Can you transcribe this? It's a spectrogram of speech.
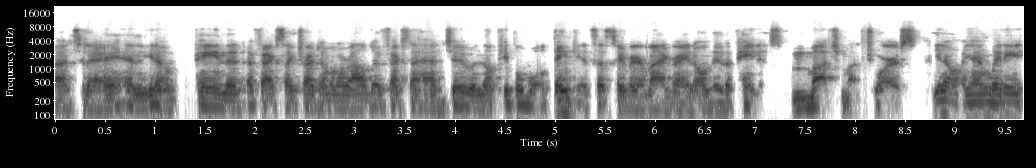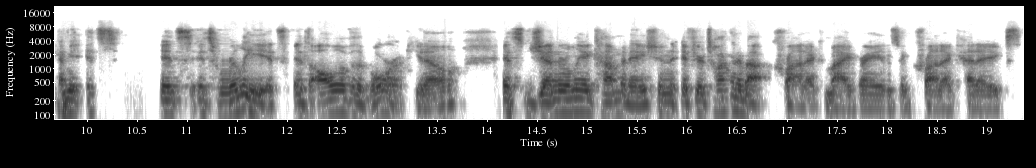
uh, today, and you know, pain that affects like trigeminal neuralgia affects the head too, and people will think it's a severe migraine. Only the pain is much much worse. You know, a young lady. I mean, it's it's it's really it's it's all over the board. You know, it's generally a combination. If you're talking about chronic migraines and chronic headaches,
